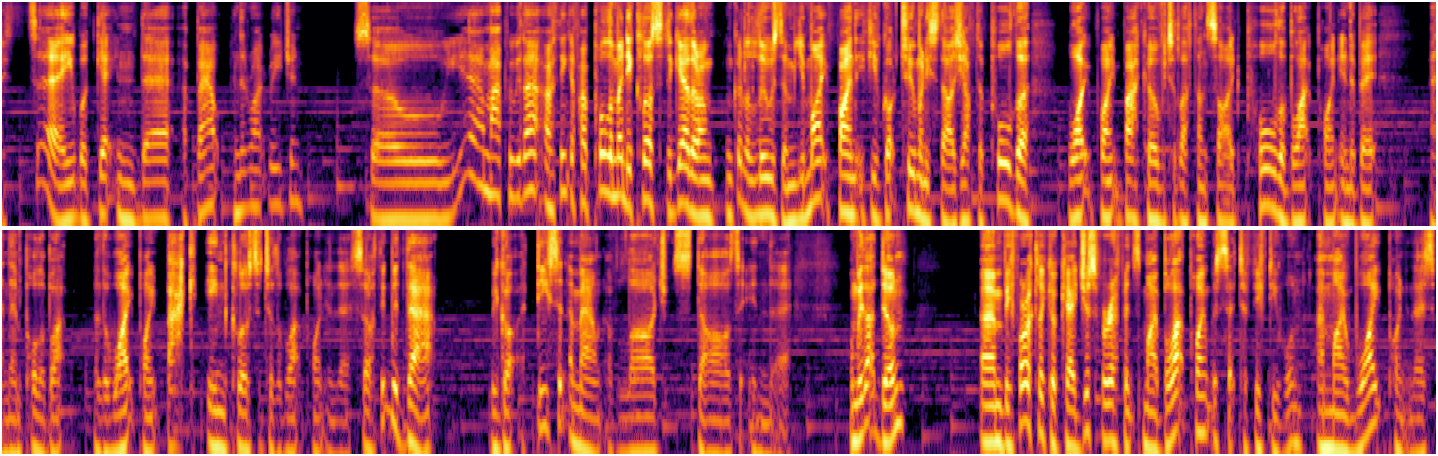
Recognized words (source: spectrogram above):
I say we're getting there about in the right region. So yeah, I'm happy with that. I think if I pull them any closer together, I'm, I'm going to lose them. You might find that if you've got too many stars, you have to pull the white point back over to the left hand side, pull the black point in a bit, and then pull the black uh, the white point back in closer to the black point in there. So I think with that, we got a decent amount of large stars in there. And with that done, um, before I click OK, just for reference, my black point was set to 51 and my white point in there is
